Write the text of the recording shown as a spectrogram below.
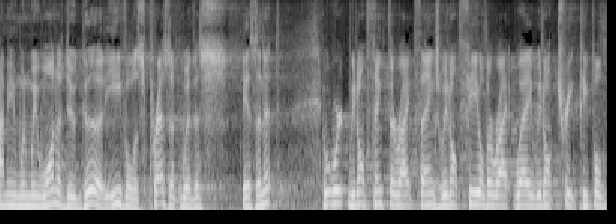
I mean, when we want to do good, evil is present with us, isn't it? We're, we do not think the right things. We don't feel the right way. We don't treat people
